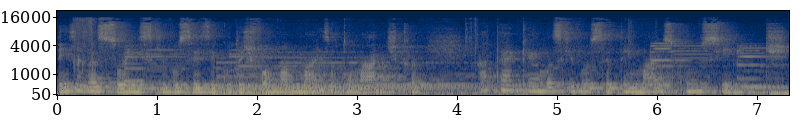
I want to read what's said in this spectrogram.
desde as ações que você executa de forma mais automática até aquelas que você tem mais consciente.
